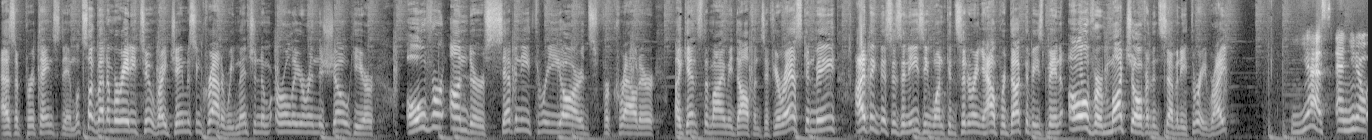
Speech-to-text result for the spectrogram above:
as it pertains to him. Let's talk about number 82, right? Jamison Crowder. We mentioned him earlier in the show here. Over under 73 yards for Crowder against the Miami Dolphins. If you're asking me, I think this is an easy one considering how productive he's been over, much over than 73, right? Yes, and you know,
